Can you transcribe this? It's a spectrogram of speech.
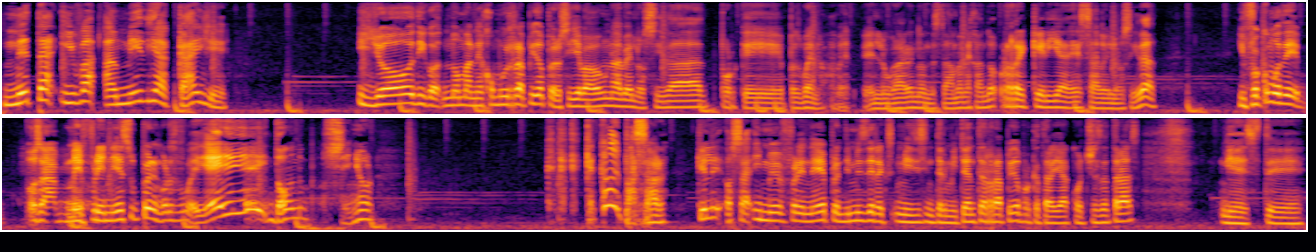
neta iba a media calle. Y yo digo, no manejo muy rápido, pero sí llevaba una velocidad porque, pues bueno, a ver, el lugar en donde estaba manejando requería esa velocidad. Y fue como de, o sea, me frené súper en gordo. ¡Ey, ey, ey! ¿Dónde? Señor, qué acaba de pasar? O sea, y me frené, prendí mis, mis intermitentes rápido porque traía coches detrás. Y este.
